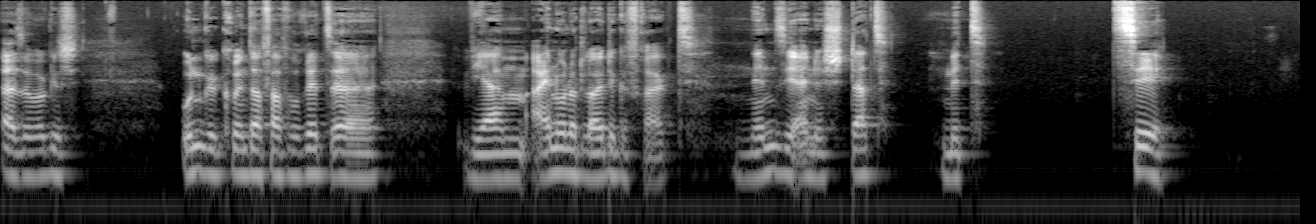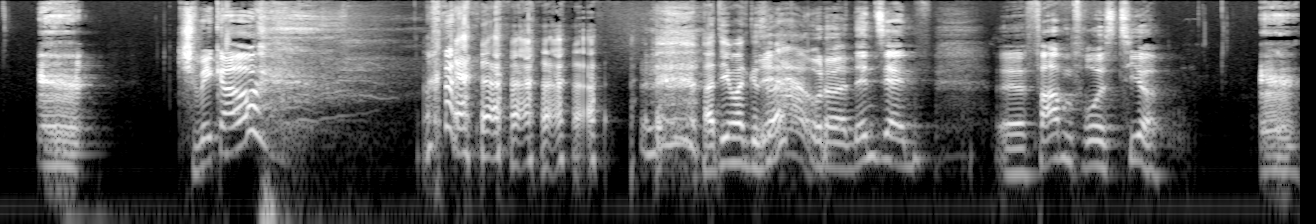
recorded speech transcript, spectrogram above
also wirklich ungekrönter Favorit. Äh, wir haben 100 Leute gefragt. Nennen Sie eine Stadt mit C. Zwickau? Hat jemand gesagt? Ja, oder nennen Sie ein äh, farbenfrohes Tier.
